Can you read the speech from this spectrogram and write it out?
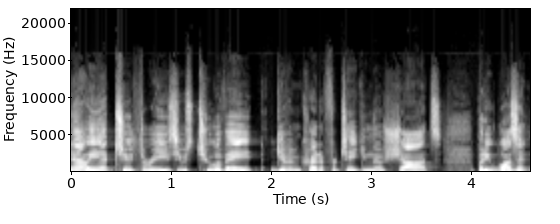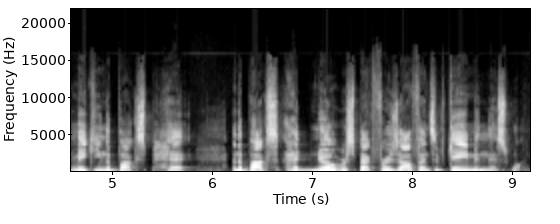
Now he hit two threes. He was two of eight. Give him credit for taking those shots, but he wasn't making the Bucks pay. And the Bucks had no respect for his offensive game in this one.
